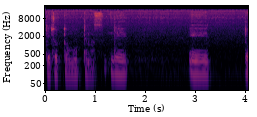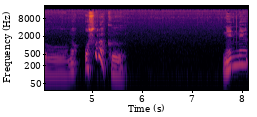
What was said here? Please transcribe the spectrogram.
てちょっと思ってます。で、えー、っと、まあ、おそらく、年々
